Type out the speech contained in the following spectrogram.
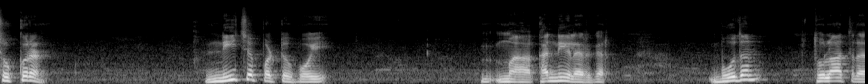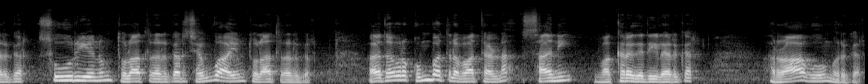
சுக்கரன் நீச்சப்பட்டு போய் ம- கன்னியில் இருக்கார். புதன் துலாத்தில் இருக்கார். சூரியனும் துலாத்தில் இருக்கார். செவ்வாயும் துலாத்தில் இருக்கார். அது தவிர கும்பத்தில் பார்த்தோம்னா சனி வக்கரகதியில் இருக்கார். ராகுவும் இருக்கார்.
